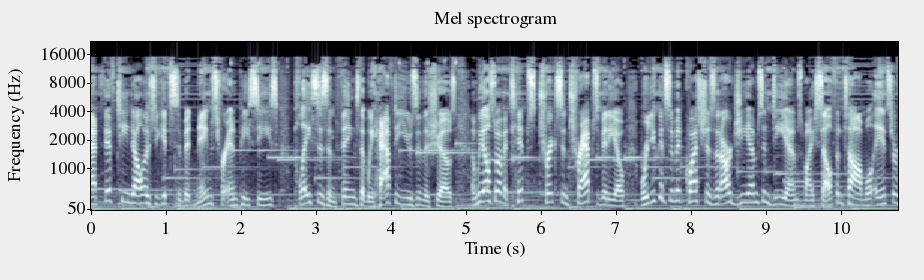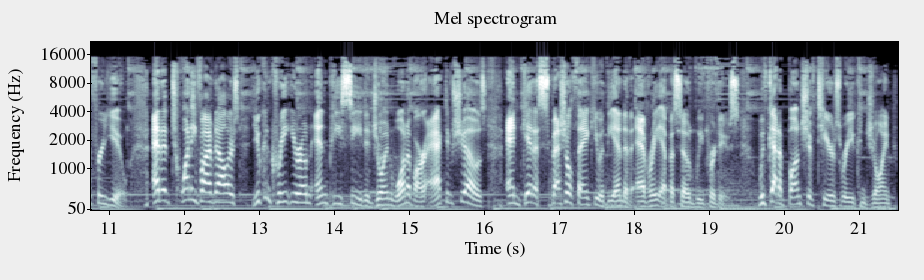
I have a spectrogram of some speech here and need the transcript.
At $15, you get to submit names for NPCs, places, and things that we have to use in the shows. And we also have a tips, tricks, and traps video where you can submit questions that our GMs and DMs, myself and Tom, will answer for you. And at $25, you can create your own NPC to join one of our active shows and get a special thank you at the end of every episode we produce. We've got a bunch of tiers where you can join,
